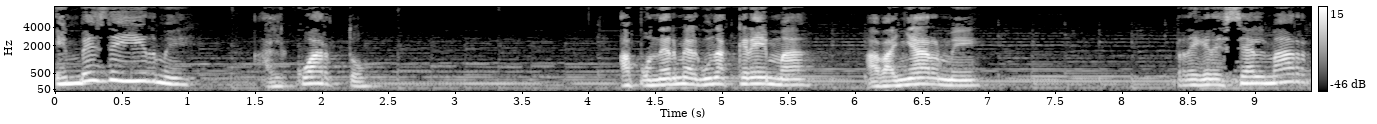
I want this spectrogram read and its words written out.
En vez de irme al cuarto a ponerme alguna crema, a bañarme, regresé al mar.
